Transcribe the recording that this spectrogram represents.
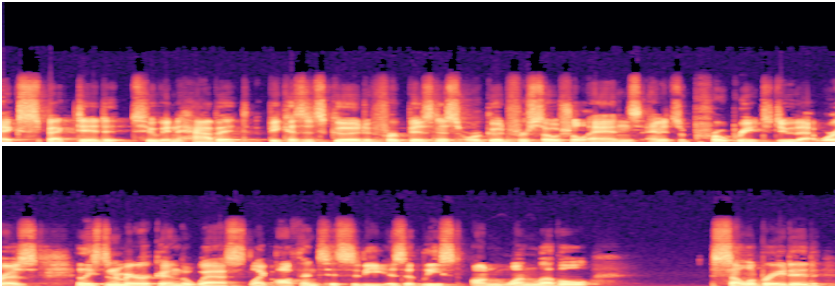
expected to inhabit because it's good for business or good for social ends and it's appropriate to do that. Whereas at least in America and the west like authenticity is at least on one level celebrated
